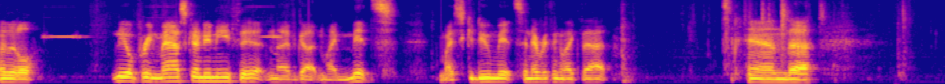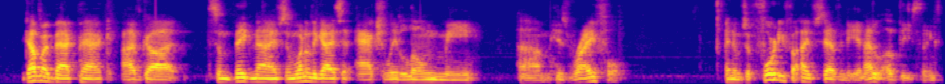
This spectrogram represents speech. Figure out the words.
my little neoprene mask underneath it, and I've got my mitts, my skidoo mitts, and everything like that. And uh, got my backpack. I've got some big knives, and one of the guys had actually loaned me um, his rifle, and it was a 4570, and I love these things.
